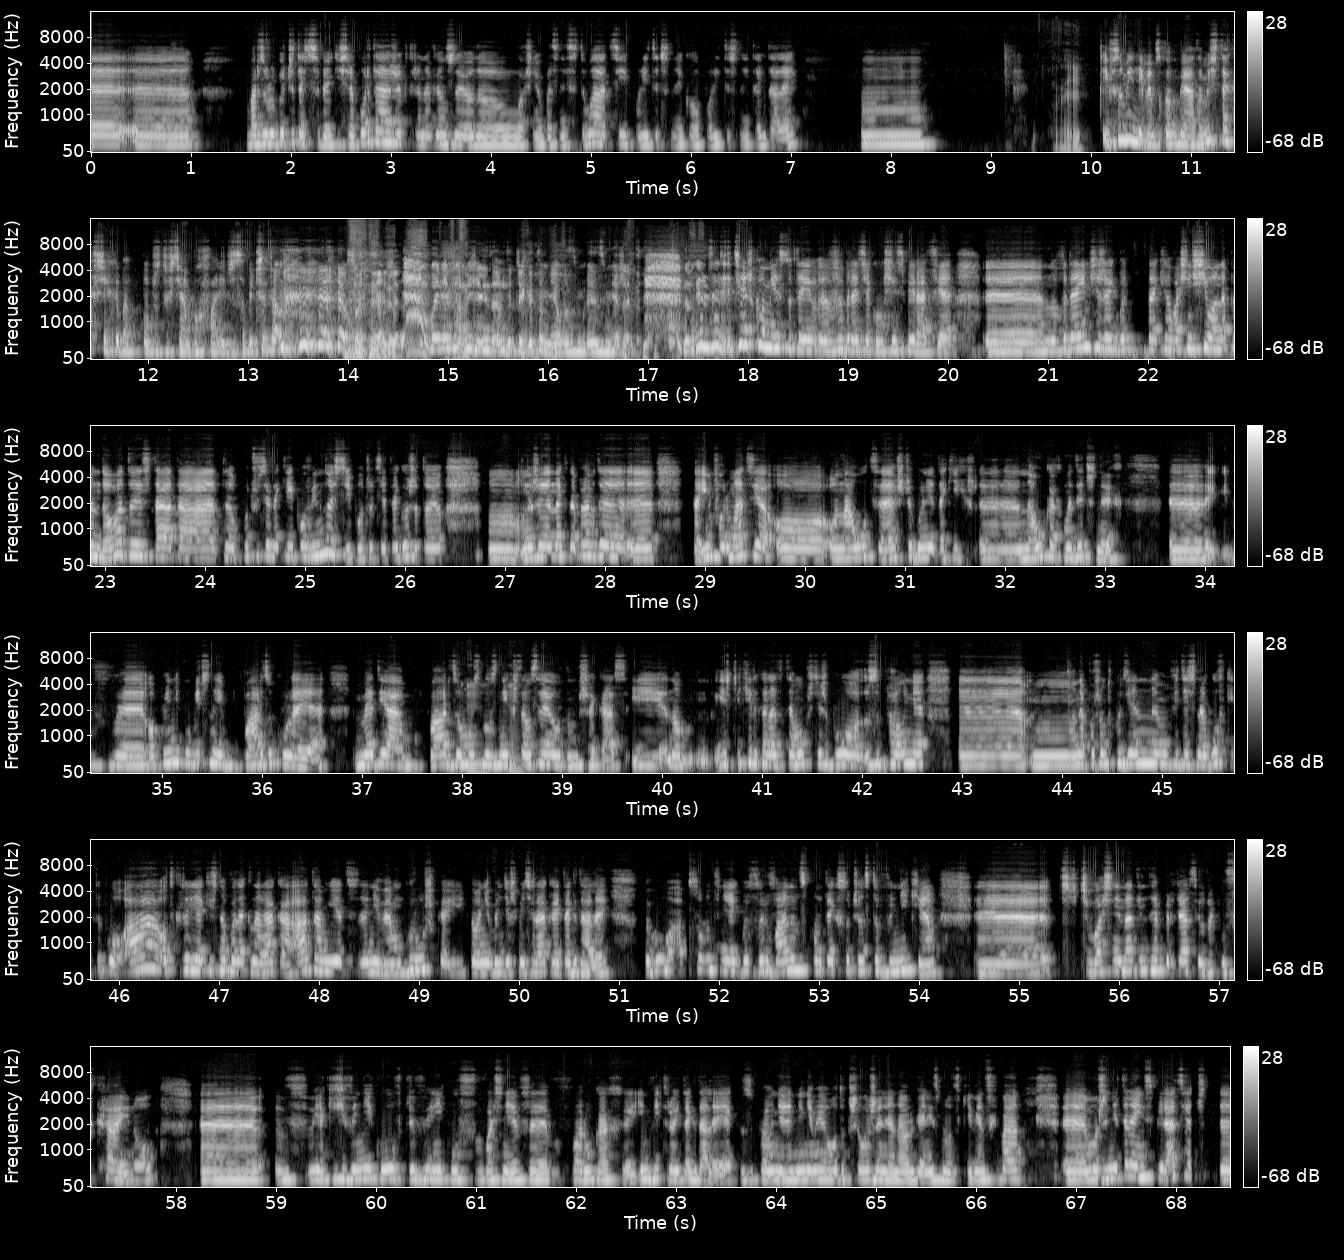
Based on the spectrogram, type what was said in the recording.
bardzo lubię czytać sobie jakieś reportaże, które nawiązują do właśnie obecnej sytuacji politycznej, geopolitycznej i tak dalej. Okay. I w sumie nie wiem skąd miała to myśl, tak się chyba po prostu chciałam pochwalić, że sobie czytam, bo nie pamiętam do czego to miało zmierzać. No więc ciężko mi jest tutaj wybrać jakąś inspirację. E, no wydaje mi się, że jakby taka właśnie siła napędowa to jest ta, ta, to poczucie takiej powinności, poczucie tego, że to, mm, że jednak naprawdę e, ta informacja o, o nauce, szczególnie takich e, naukach medycznych, w opinii publicznej bardzo kuleje. Media bardzo mocno zniekształcają ten przekaz i no, jeszcze kilka lat temu przecież było zupełnie e, mm, na porządku dziennym widzieć nagłówki typu a odkryli jakiś nowy lek na raka, a tam jedz, nie wiem, gruszkę i to nie będziesz mieć raka i tak dalej. To było absolutnie jakby wyrwanym z kontekstu często wynikiem, e, czy właśnie nadinterpretacją taką skrajną jakichś wyników, czy wyników właśnie w warunkach in vitro i tak dalej jakby zupełnie nie, nie miało to przełożenia na organizm ludzki, więc chyba e, może nie tyle inspiracja, e,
